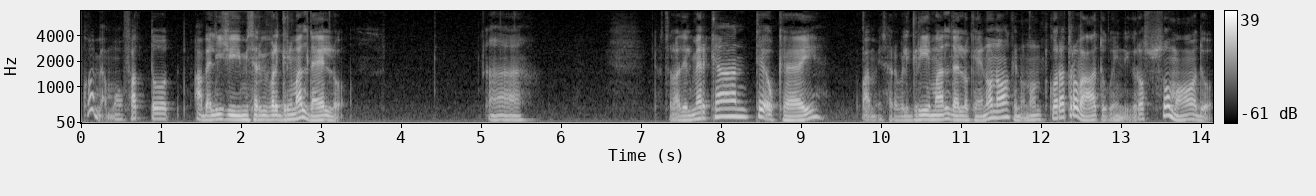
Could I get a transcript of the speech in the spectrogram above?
Qua abbiamo fatto... Ah beh, lì mi serviva il grimaldello. Ah. Tazzola del mercante, ok. Qua mi serve il grimaldello che non ho, che non ho ancora trovato, quindi grosso modo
